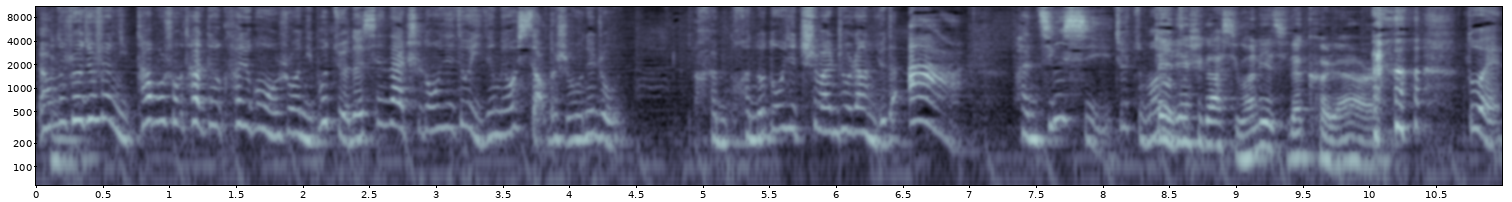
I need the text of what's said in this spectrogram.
然后他说，就是你，他不说，他就他就跟我说，你不觉得现在吃东西就已经没有小的时候那种很很多东西吃完之后让你觉得啊很惊喜，就怎么有这一定是个喜欢猎奇的可人儿。对。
